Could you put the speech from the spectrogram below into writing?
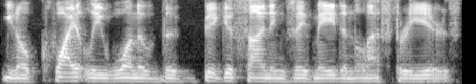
you know, quietly one of the biggest signings they've made in the last three years.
